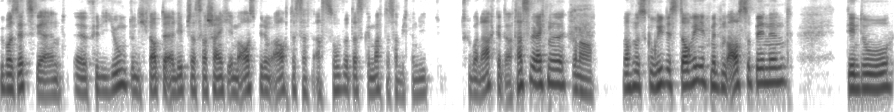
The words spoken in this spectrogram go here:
übersetzt werden äh, für die Jugend. Und ich glaube, da erlebt das wahrscheinlich in Ausbildung auch, dass das, ach, so wird das gemacht, das habe ich noch nie drüber nachgedacht. Hast du vielleicht eine, genau. noch eine skurrile Story mit einem Auszubildenden, den du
